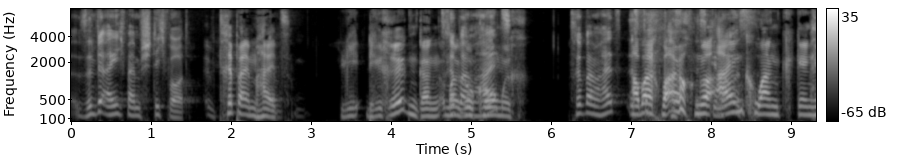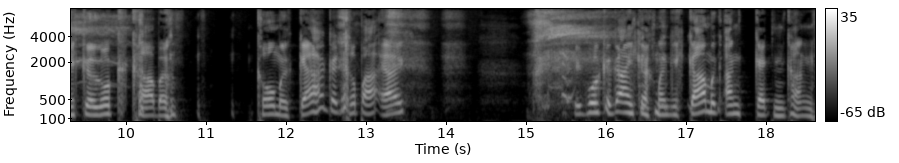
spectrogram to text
Sind wir eigentlich beim Stichwort? Tripper im Hals. Die, die Regengang immer Tripper so im Hals? komisch. Trip beim Hals? Ist Aber ich war doch ist nur genau ein Quank, den ich geruckt habe. Komisch, gell, Tripper, ehrlich? Ich wusste gar nicht, dass man sich gar mit ankecken kann.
